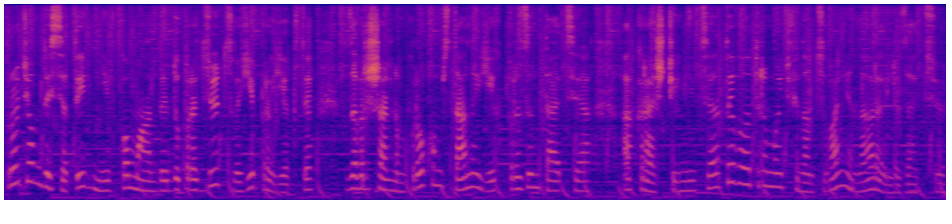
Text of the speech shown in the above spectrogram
Протягом 10 днів команди допрацюють свої проєкти. Завершальним кроком стане їх презентація, а кращі ініціативи отримають фінансування на реалізацію.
